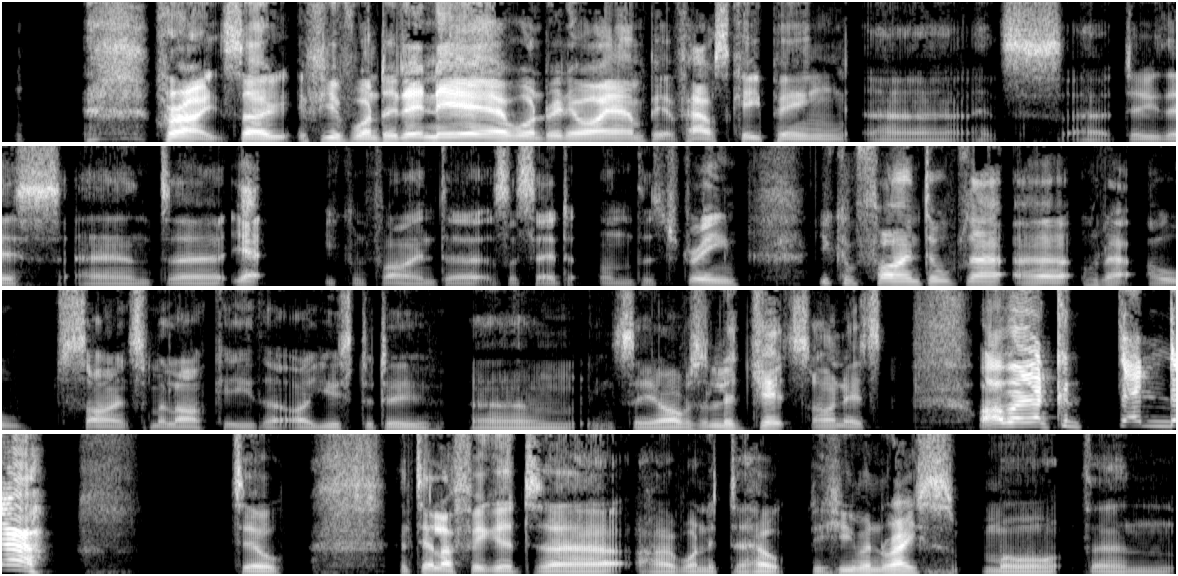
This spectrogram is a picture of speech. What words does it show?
right. So, if you've wandered in here, wondering who I am, bit of housekeeping. Uh, let's uh, do this, and uh, yeah, you can find, uh, as I said on the stream, you can find all that uh, all that old science malarkey that I used to do. Um, you can see I was a legit scientist. I was a contender. Till until I figured uh, I wanted to help the human race more than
